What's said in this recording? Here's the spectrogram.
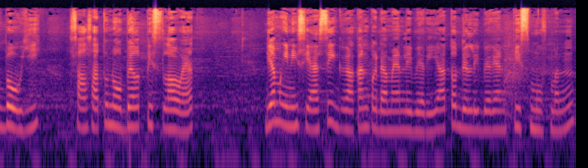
Gbowee, salah satu Nobel Peace Laureate, dia menginisiasi gerakan perdamaian Liberia atau The Liberian Peace Movement.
